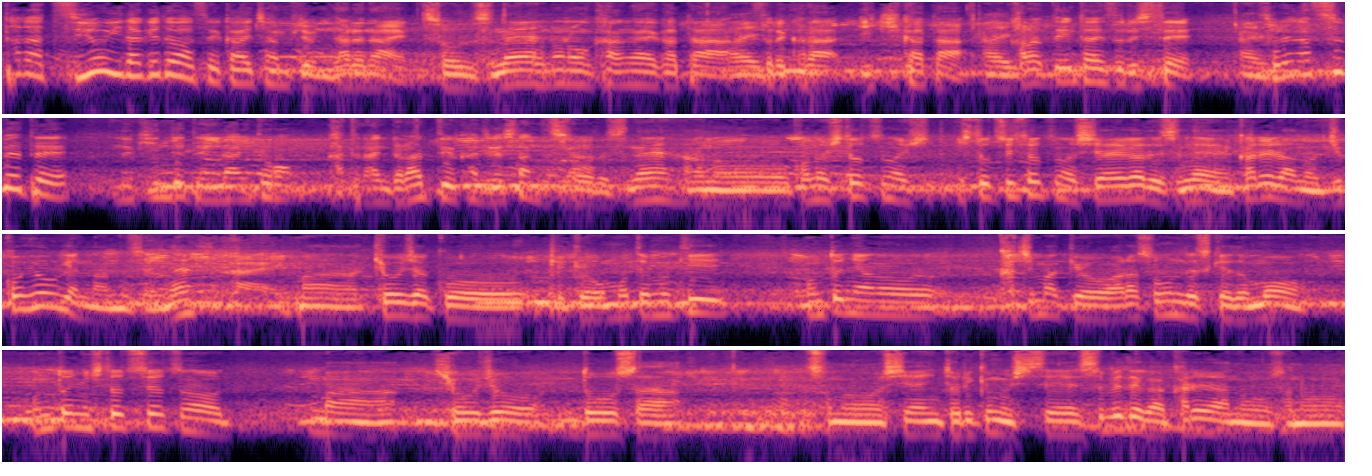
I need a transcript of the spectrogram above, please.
ただ強いだけでは世界チャンピオンになれない。そうですね。ものの考え方、それから生き方、空手に対する姿勢、それが全て抜きん出ていないと勝てないんだなっていう感じがしたんですが。そうですね。あのこの一つの一つ一つの試合がですね、彼らの自己表現なんですよね。まあ強弱を結局表向き本当にあの勝ち負けを争うんですけども、本当に一つ一つのまあ表情動作その試合に取り組む姿勢すべてが彼らのその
